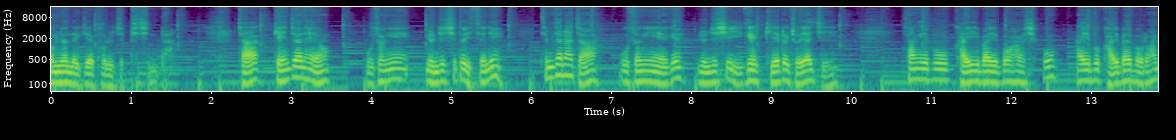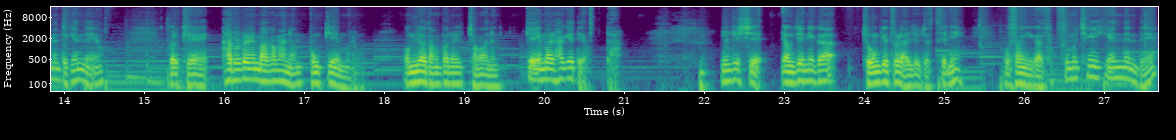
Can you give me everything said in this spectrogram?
음료 내기에 불을 지피신다. 자, 개인전 해요. 우성이 윤지 씨도 있으니 팀전하자. 우성이에게 윤지씨 이길 기회를 줘야지. 상위부 가위바위보 하시고 하위부 가위바위보로 하면 되겠네요. 그렇게 하루를 마감하는 본게임으로 음료 당번을 정하는 게임을 하게 되었다. 윤주씨, 영진이가 좋은 기술 알려줬으니 우성이가 속수무 챙기게 했는데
